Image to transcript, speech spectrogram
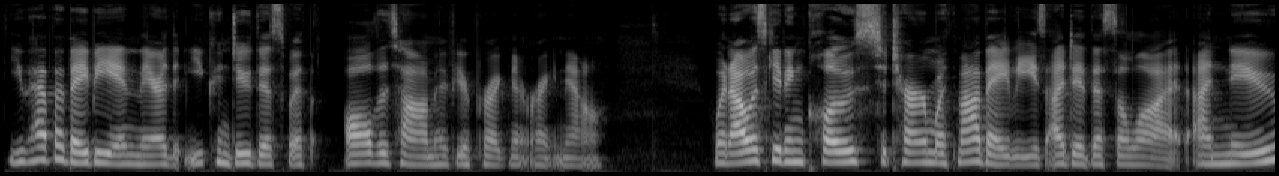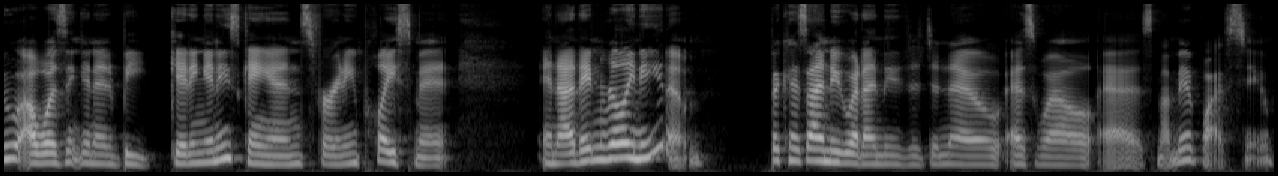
You have a baby in there that you can do this with all the time if you're pregnant right now. When I was getting close to term with my babies, I did this a lot. I knew I wasn't going to be getting any scans for any placement, and I didn't really need them because I knew what I needed to know as well as my midwives knew.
